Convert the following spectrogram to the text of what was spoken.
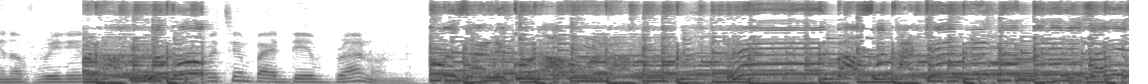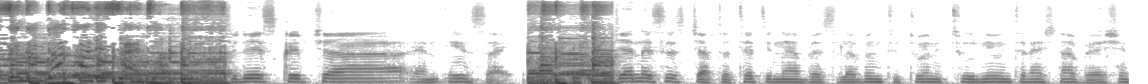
End of reading. Written by Dave Branon. Today's scripture and insight. Genesis chapter 39, verse 11 to 22, New International Version.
